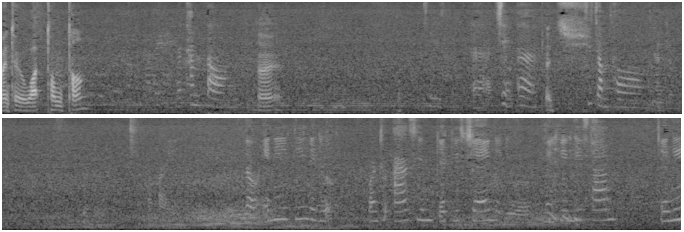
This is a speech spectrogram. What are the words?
went to Wat Tom Tong. วัดถ้ำตอง Uh, ที่เอ่อเชียงเออ it's ที่จอมทอง นะครับ know anything that you want to ask him, get this chance that you make it this mm-hmm. time, any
